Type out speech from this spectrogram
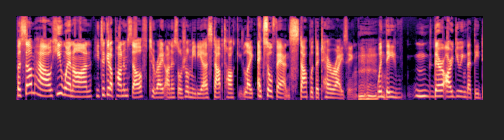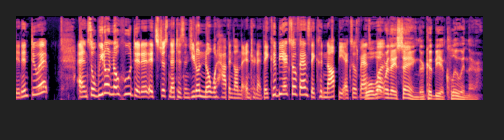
but somehow he went on. He took it upon himself to write on his social media, "Stop talking like EXO fans. Stop with the terrorizing." Mhm. When they mm, they're arguing that they didn't do it. And so we don't know who did it. It's just netizens. You don't know what happens on the internet. They could be EXO fans. They could not be EXO fans. Well, what were they saying? There could be a clue in there.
